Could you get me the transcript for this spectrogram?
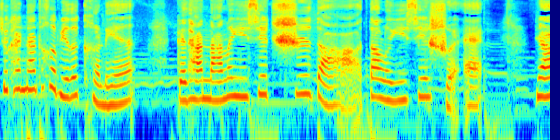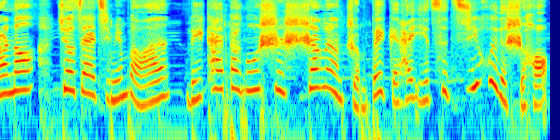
就看他特别的可怜，给他拿了一些吃的，倒了一些水。然而呢，就在几名保安离开办公室商量准备给他一次机会的时候，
